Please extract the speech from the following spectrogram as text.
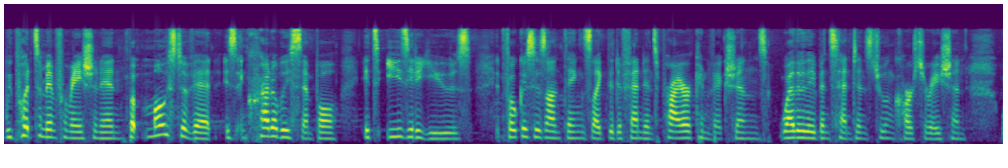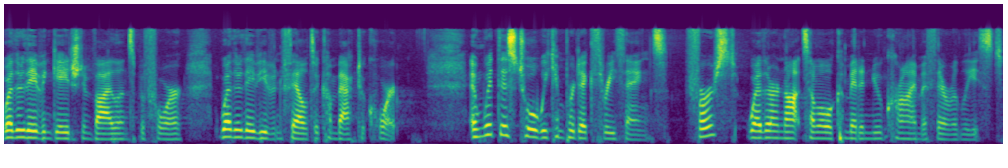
we put some information in, but most of it is incredibly simple. It's easy to use. It focuses on things like the defendant's prior convictions, whether they've been sentenced to incarceration, whether they've engaged in violence before, whether they've even failed to come back to court. And with this tool, we can predict three things First, whether or not someone will commit a new crime if they're released.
